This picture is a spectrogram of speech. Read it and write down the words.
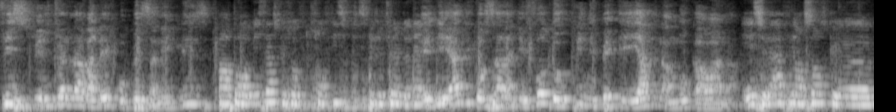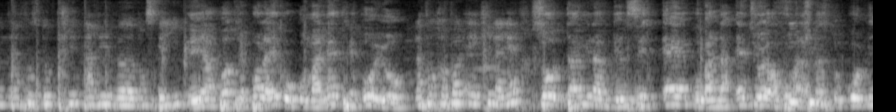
Fils spirituel na bandaki kopesa na église Par rapport au message que son, son fils spirituel donnait à l'église. eyaki kosalaka faux doctrine mpe eyaki na mboka wana Et cela a fait en sorte que euh, la fausse doctrine arrive euh, dans ce pays. e apôtre paul aye kokoma lettre oyo L'apôtre Paul a écrit la lettre. so otangi na verset 1 kobanda 1 ti oyo akoma na Si tu- place tokomi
